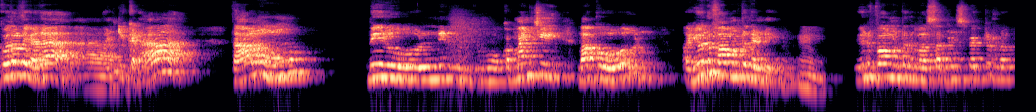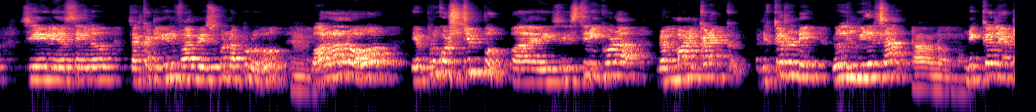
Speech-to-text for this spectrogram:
కుదరదు కదా. అంటే ఇక్కడ తాను మీరు ఒక మంచి మాకు యూనిఫామ్ ఉంటుందండి. యూనిఫామ్ ఉంటుంది మా సబ్ ఇన్స్పెక్టర్లు సిఐలు ఎస్ఐలు చక్కటి యూనిఫామ్ వేసుకున్నప్పుడు వాళ్ళలో ఎప్పుడు కూడా స్టిప్ ఇస్త్రీ కూడా బ్రహ్మాండ కడక్ నిక్కర్ నుండి రోజులు మీరు అవును నిక్కర్లు ఎట్ట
